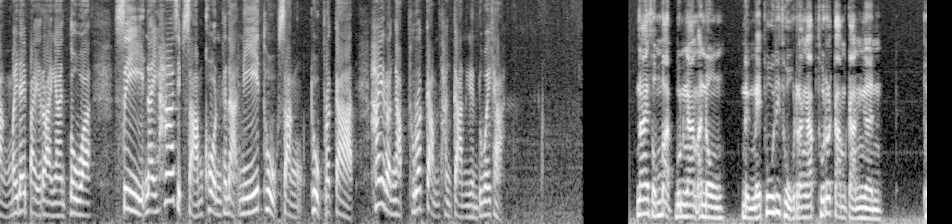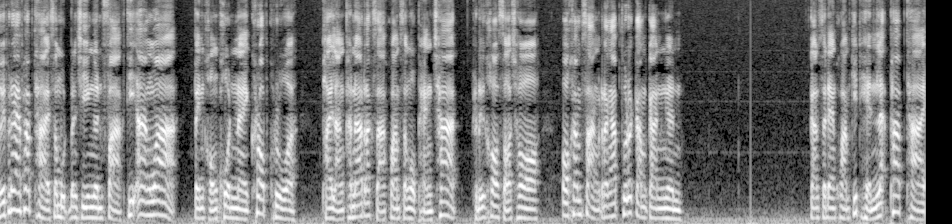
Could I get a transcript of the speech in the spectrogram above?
ยังไม่ได้ไปรายงานตัว 4 ใน 53 คนขณะนี้ถูกสั่งถูกประกาศให้ระงับธุรกรรมทางการเงินด้วยค่ะ นายสมบัติบุญงามอนงหนึ่งในผู้ที่ถูกระงับธุรกรรมการเงิน เผยแพร่ภาพถ่ายสมุดบัญชีเงินฝากที่อ้างว่าเป็นของคนในครอบครัว ภายหลังคณะรักษาความสงบแห่งชาติ หรือคอสช ออกคำสั่งระงับธุรกรรมการเงิน การแสดงความคิดเห็นและภาพถ่าย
